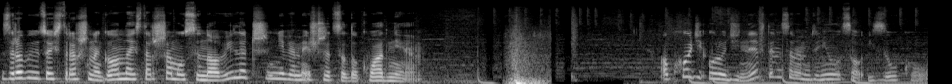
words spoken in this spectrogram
Zrobił coś strasznego najstarszemu synowi, lecz nie wiemy jeszcze co dokładnie. Obchodzi urodziny w tym samym dniu co Izuku.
